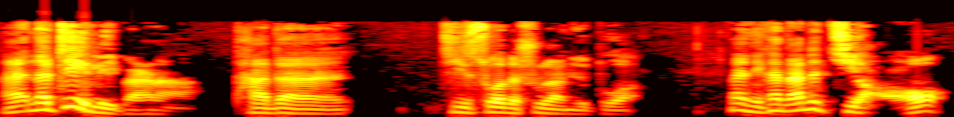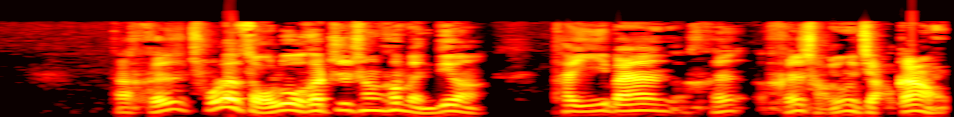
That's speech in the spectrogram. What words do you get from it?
哎，那这里边呢，它的肌缩的数量就多。那你看咱的脚，它很除了走路和支撑和稳定，它一般很很少用脚干活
